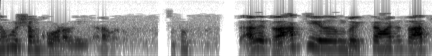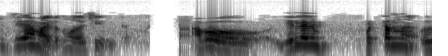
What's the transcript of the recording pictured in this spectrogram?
നിമിഷം കോടതി ഇടപെടും. അത് ഡ്രാഫ്റ്റ് ചെയ്തതും വ്യക്തമായിട്ട് ഡ്രാഫ്റ്റ് ചെയ്യാമായിരുന്നു അത് ചെയ്തില്ല. അപ്പോ എല്ലാവരും പെട്ടെന്ന് ഒരു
